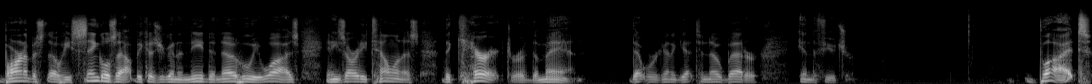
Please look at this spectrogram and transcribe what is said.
Barnabas, though, he singles out because you're going to need to know who he was, and he's already telling us the character of the man that we're going to get to know better in the future. But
